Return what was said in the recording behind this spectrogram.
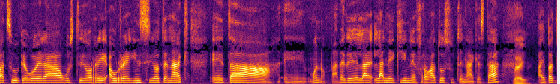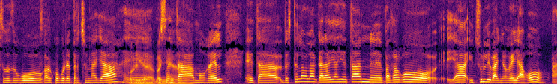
batzuk egoera guzti horri aurre egin ziotenak, eta e, bueno, ba, bere lanekin e, frogatu zutenak, ezta? Bai. Aipatu dugu gaurko gure pertsonaia, e, baina... Vicenta Mogel, eta bestela hola garaiaietan badago ja, itzuli baino gehiago, ba,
